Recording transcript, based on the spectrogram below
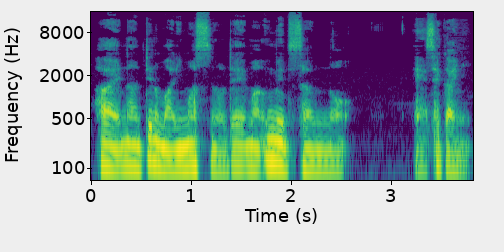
はい、なんていうのもありますので、まあ、梅津さんの、えー、世界に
